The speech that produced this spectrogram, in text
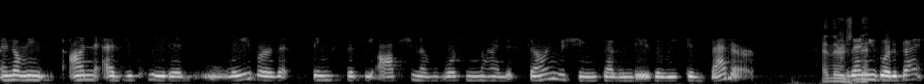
I don't mean uneducated labor that thinks that the option of working behind a sewing machine seven days a week is better. And there's then ne- you go to Bang-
